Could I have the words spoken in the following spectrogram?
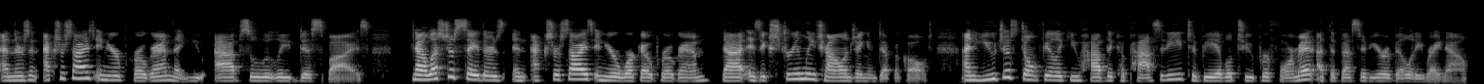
and there's an exercise in your program that you absolutely despise. Now, let's just say there's an exercise in your workout program that is extremely challenging and difficult, and you just don't feel like you have the capacity to be able to perform it at the best of your ability right now.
